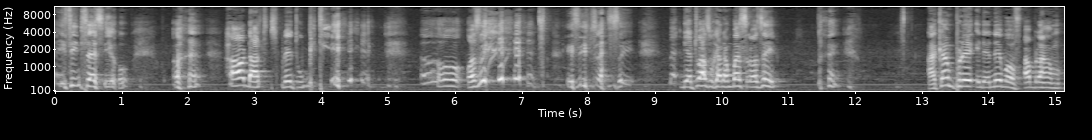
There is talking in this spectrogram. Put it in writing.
it's interesting. How that spirit will beat. oh, was it? it's interesting. The trust can ambassador was it? I can pray in the name of Abraham.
